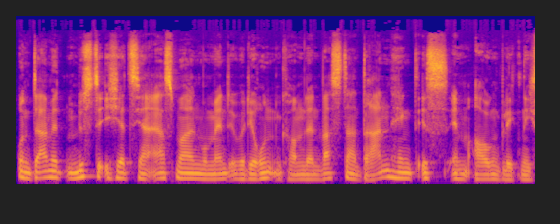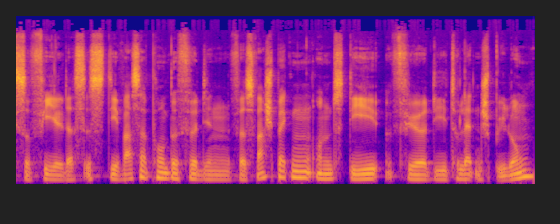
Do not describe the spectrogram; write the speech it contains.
Und damit müsste ich jetzt ja erstmal einen Moment über die Runden kommen, denn was da dran hängt, ist im Augenblick nicht so viel. Das ist die Wasserpumpe für den, fürs Waschbecken und die für die Toilettenspülung.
